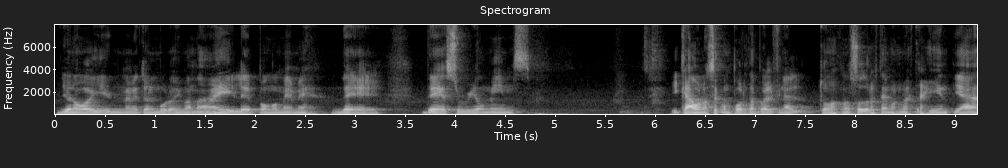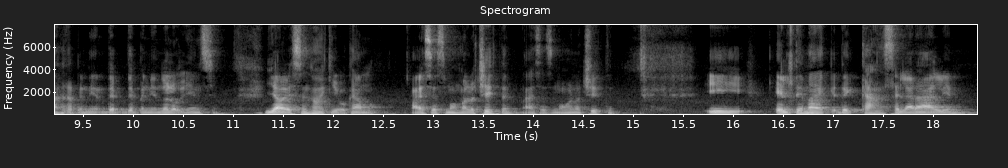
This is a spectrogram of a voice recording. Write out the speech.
Yo no voy y me meto en el muro de mi mamá y le pongo memes de, de surreal memes. Y cada uno se comporta, porque al final todos nosotros tenemos nuestras identidades dependiendo de la audiencia. Y a veces nos equivocamos. A veces hacemos malos chistes, a veces hacemos buenos chistes. Y el tema de cancelar a alguien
